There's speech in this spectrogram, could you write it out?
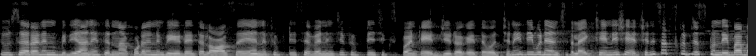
చూసారా నేను బిర్యానీ తిన్నా కూడా నేను వెయిట్ అయితే లాస్ అయ్యాను. ఫిఫ్టీ సెవెన్ నుంచి ఫిఫ్టీ సిక్స్ పాయింట్ ఎయిట్ జీరోకి అయితే వచ్చాను. ఇది వీడియో నచ్చితే లైక్ చేయండి షేర్ చేయండి సబ్స్క్రైబ్ చేసుకోండి. బాయ్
